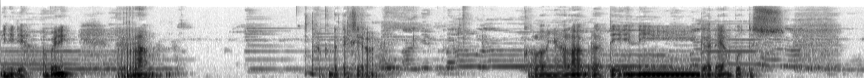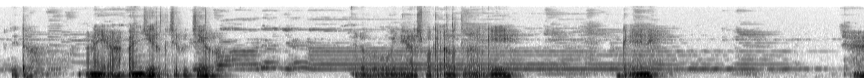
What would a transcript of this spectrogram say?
ini dia apa ini? RAM. Kita akan deteksi RAM. Kalau nyala berarti ini gak ada yang putus. Itu mana ya? Anjir kecil-kecil. Aduh ini harus pakai alat lagi. Mungkin ini nih. Ya.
